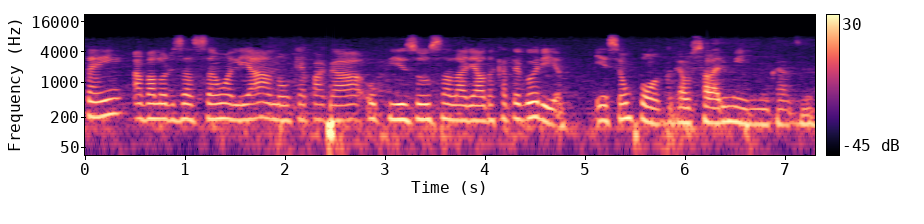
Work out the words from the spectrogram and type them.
tem a valorização ali, ah, não quer pagar o piso salarial da categoria. Esse é um ponto. Pagar o salário mínimo, no caso, né?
